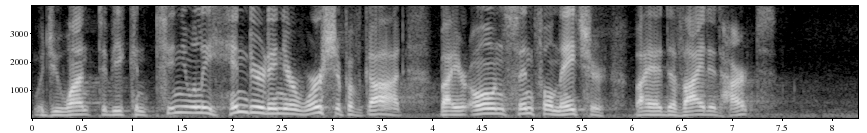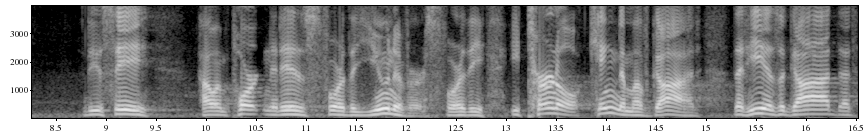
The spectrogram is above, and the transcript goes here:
Would you want to be continually hindered in your worship of God by your own sinful nature, by a divided heart? Do you see how important it is for the universe, for the eternal kingdom of God? That he is a God that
